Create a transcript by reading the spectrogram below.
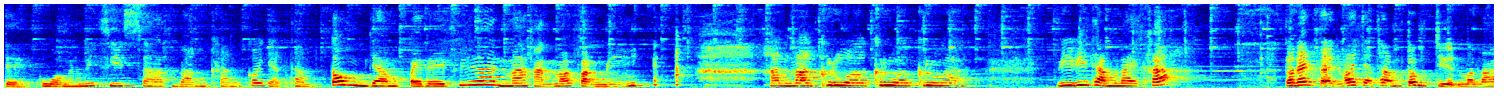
แต่กลัวมันไม่ซีซาดบางครั้ง ก็อยากทำต้มยำไปเลยเพื่อนมาหันมาฝั่งนี้ หันมาครัวครัวครัววิวิทำอะไรคะตอนแรกแต่ว่าจะทำต้มจืดมะละ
